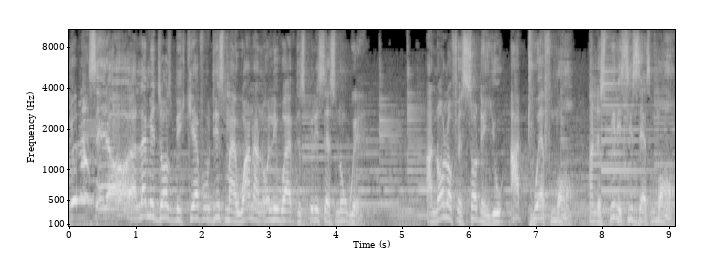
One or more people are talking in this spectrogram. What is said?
you now say, oh, let me just be careful. This my one and only wife. The spirit says, no way. And all of a sudden, you add 12 more. And the spirit says more.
